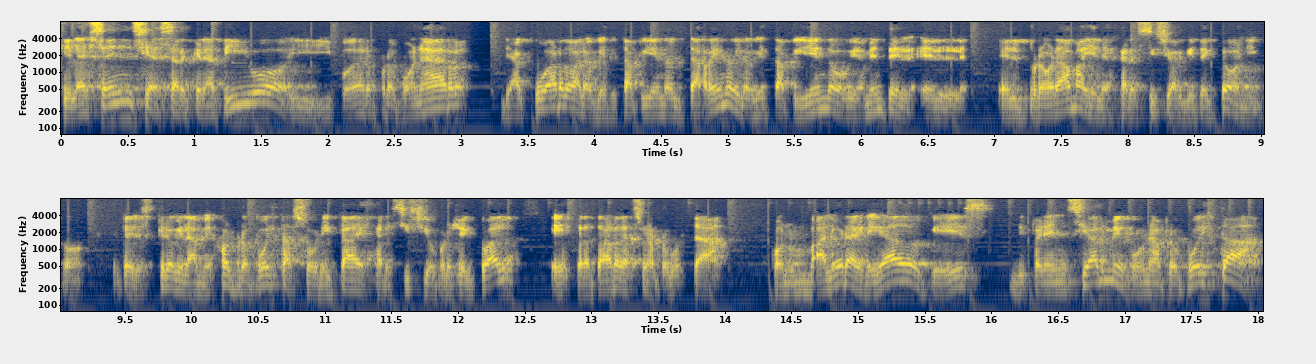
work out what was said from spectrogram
la esencia es ser creativo y poder proponer de acuerdo a lo que te está pidiendo el terreno y lo que está pidiendo obviamente el, el, programa y el ejercicio arquitectónico. Entonces creo que la mejor propuesta sobre cada ejercicio proyectual es tratar de hacer una propuesta con un valor agregado que es diferenciarme con una propuesta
